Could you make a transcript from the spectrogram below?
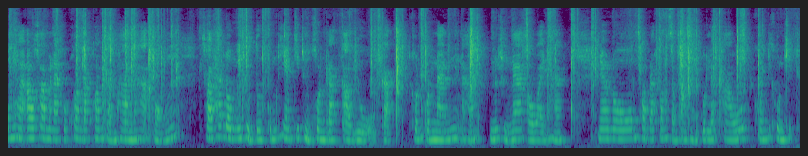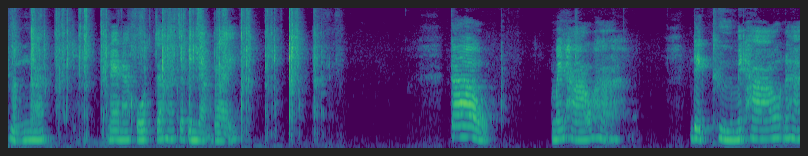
มนะคะเอาคำอนาคตความรักความสัมพันธ์นะคะ ของชาวธาตุลมมีถุนตุนกุมที่ยังคิดถึงคนรักเก่าอยู่กับคนคนนั้นนะคะ นึกถึงหน้าเขาไว้นะคะ แนวโน้มความรักความสัมพันธ์ของคุณและเขาคนที่คุณคิดถึงนะ ในอนาคตจะจะเป็นอย่างไรเก้าไม้เท้าค่ะ เด็กถือไม้เท้านะคะ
